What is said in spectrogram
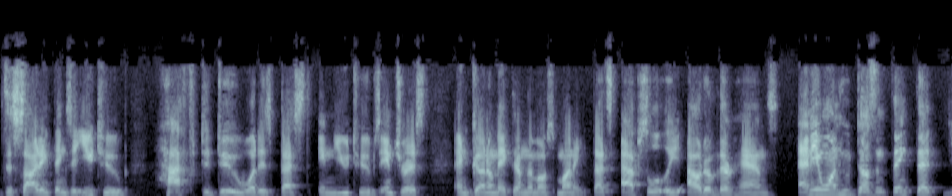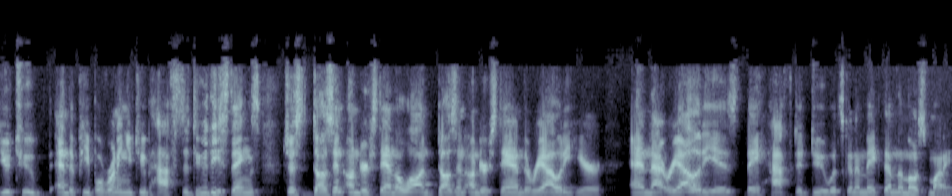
deciding things at YouTube have to do what is best in YouTube's interest and gonna make them the most money. That's absolutely out of their hands. Anyone who doesn't think that YouTube and the people running YouTube have to do these things just doesn't understand the law and doesn't understand the reality here. And that reality is they have to do what's going to make them the most money.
